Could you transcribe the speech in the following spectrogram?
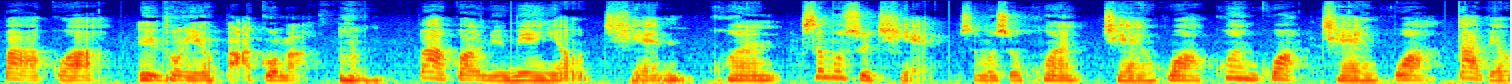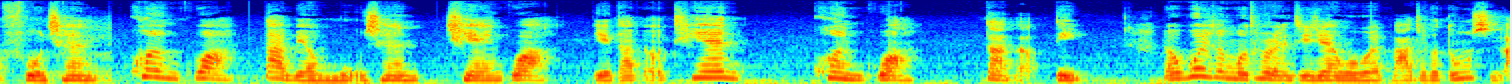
八卦。你同意有八卦吗？八卦里面有乾坤，什么是乾？什么是坤？乾卦、坤卦，乾卦代表父亲，坤卦代表母亲，乾卦也代表天，坤卦代表地。那为什么突然之间我会把这个东西拿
